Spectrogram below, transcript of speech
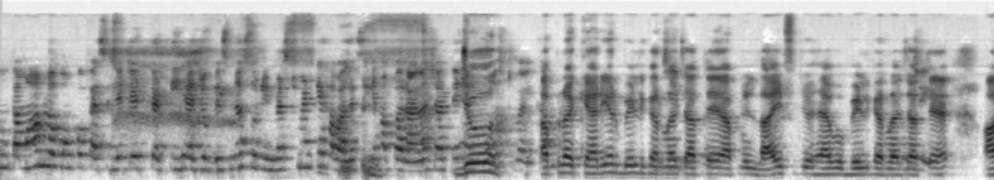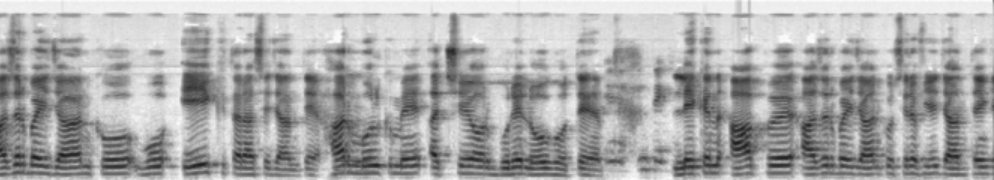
उन तमाम लोगों को फैसिलिटेट करती है जो बिज़नेस और इन्वेस्टमेंट के हवाले से यहाँ पर आना चाहते हैं जो अपना कैरियर बिल्ड करना चाहते हैं अपनी लाइफ जो है वो बिल्ड करना चाहते हैं। आज़रबईजान को वो एक तरह से जानते हैं। हर हम्म। मुल्क में अच्छे और बुरे लोग होते हैं। लेकिन आप आज़रबईजान को सिर्फ़ ये जानते हैं कि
